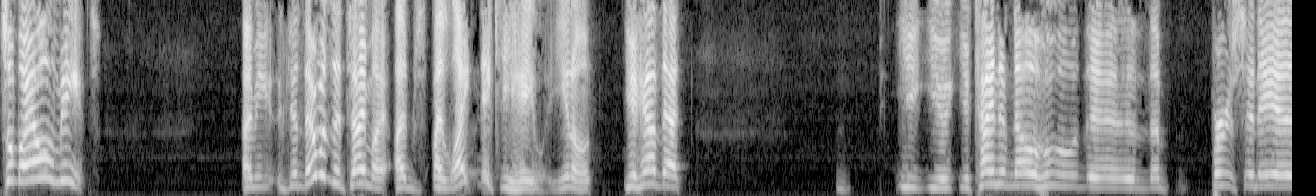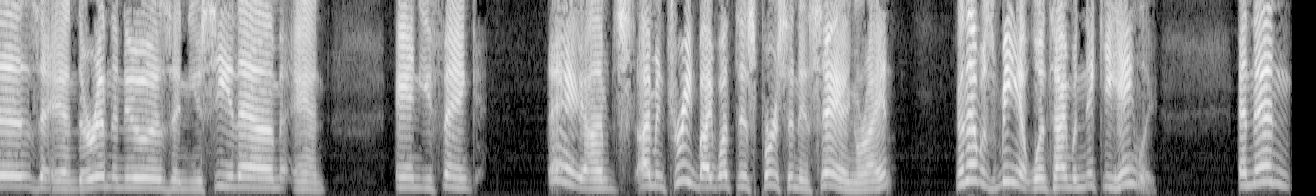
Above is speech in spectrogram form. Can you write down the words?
So by all means, I mean, there was a time I I, I like Nikki Haley. You know, you have that. You you you kind of know who the the person is, and they're in the news, and you see them, and and you think, hey, I'm I'm intrigued by what this person is saying, right? And that was me at one time with Nikki Haley, and then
